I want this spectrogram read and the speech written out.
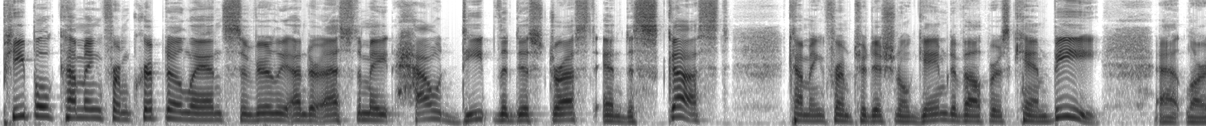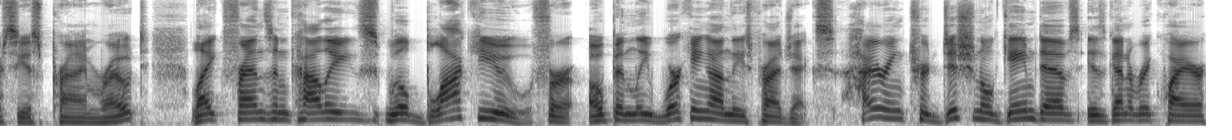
People coming from crypto land severely underestimate how deep the distrust and disgust coming from traditional game developers can be, at Larcius Prime wrote. Like friends and colleagues will block you for openly working on these projects. Hiring traditional game devs is going to require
